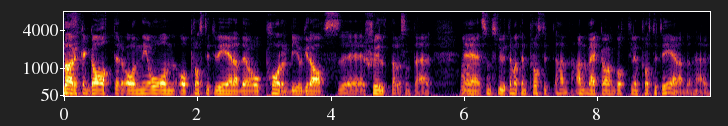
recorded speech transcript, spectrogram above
Mörka gator och neon och prostituerade och porrbiografsskyltar och sånt där. Ja. Eh, som slutar med att en prostitu- han, han verkar ha gått till en prostituerad den här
